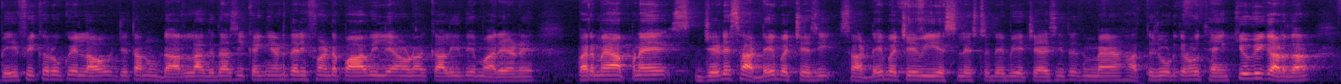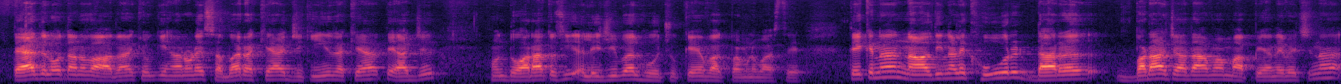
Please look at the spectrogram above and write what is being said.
ਬੇਫਿਕਰ ਹੋ ਕੇ ਲਾਓ, ਜੇ ਤੁਹਾਨੂੰ ਡਰ ਲੱਗਦਾ ਸੀ, ਕਈਆਂ ਨੇ ਤਾਂ ਰਿਫੰਡ ਪਾ ਵੀ ਲਿਆ ਹੋਣਾ ਕਾਲੀ ਦੇ ਮਾਰਿਆਂ ਨੇ, ਪਰ ਮੈਂ ਆਪਣੇ ਜਿਹੜੇ ਸਾਡੇ ਬੱਚੇ ਸੀ, ਸਾਡੇ ਬੱਚੇ ਵੀ ਇਸ ਲਿਸਟ ਦੇ ਵਿੱਚ ਆਏ ਸੀ ਤੇ ਮੈਂ ਹੱਥ ਜੋੜ ਕੇ ਉਹਨਾਂ ਨੂੰ ਥੈਂਕ ਯੂ ਵੀ ਕਰਦਾ, ਤਹਿ ਦਿਲੋਂ ਧੰਨਵਾਦ ਆ, ਕਿਉਂਕਿ ਹਾਂ, ਉਹਨਾਂ ਨੇ ਸਬਰ ਰੱਖਿਆ, ਯਕੀਨ ਰੱਖਿਆ ਤੇ ਅੱਜ ਹੁਣ ਦੁਬਾਰਾ ਤੁਸੀਂ ਐਲੀਜੀਬਲ ਹੋ ਚੁੱਕੇ ਆ ਵਰਕ ਪਰਮਿਟ ਵਾਸਤੇ। ਤੇ ਇੱਕ ਨਾ ਨਾਲ ਦੀ ਨਾਲ ਇੱਕ ਹੋਰ ਡਰ ਬੜਾ ਜ਼ਿਆਦਾ ਵਾ ਮਾਪਿਆਂ ਦੇ ਵਿੱਚ ਨਾ,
